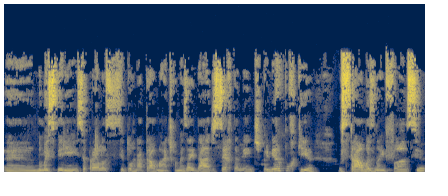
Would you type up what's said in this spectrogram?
é, numa experiência para ela se tornar traumática, mas a idade, certamente, primeiro porque os traumas na infância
